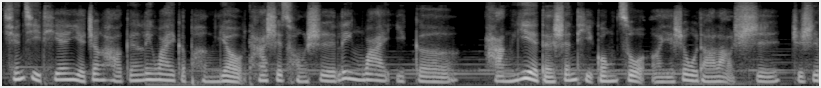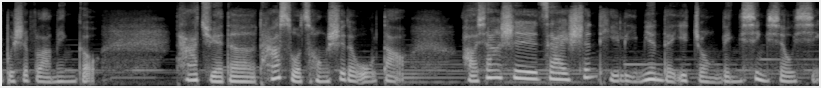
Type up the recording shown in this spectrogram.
前几天也正好跟另外一个朋友，他是从事另外一个行业的身体工作啊，也是舞蹈老师，只是不是 Flamingo。他觉得他所从事的舞蹈，好像是在身体里面的一种灵性修行，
